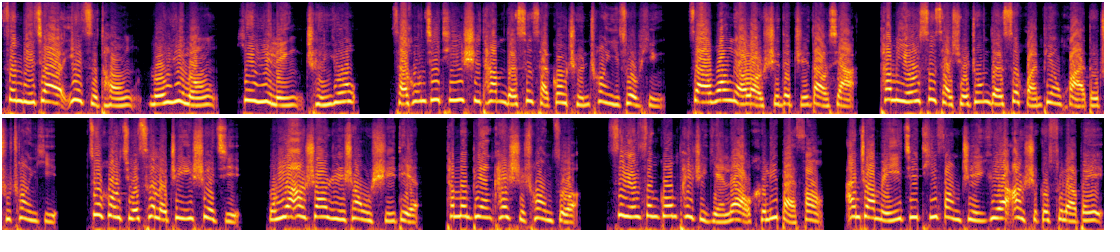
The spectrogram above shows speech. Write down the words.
分别叫叶子彤、罗玉龙。叶玉玲、陈优，彩虹阶梯是他们的色彩构成创意作品。在汪辽老师的指导下，他们由色彩学中的色环变化得出创意，最后决策了这一设计。五月二十二日上午十点，他们便开始创作。四人分工配置颜料，合理摆放，按照每一阶梯放置约二十个塑料杯。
